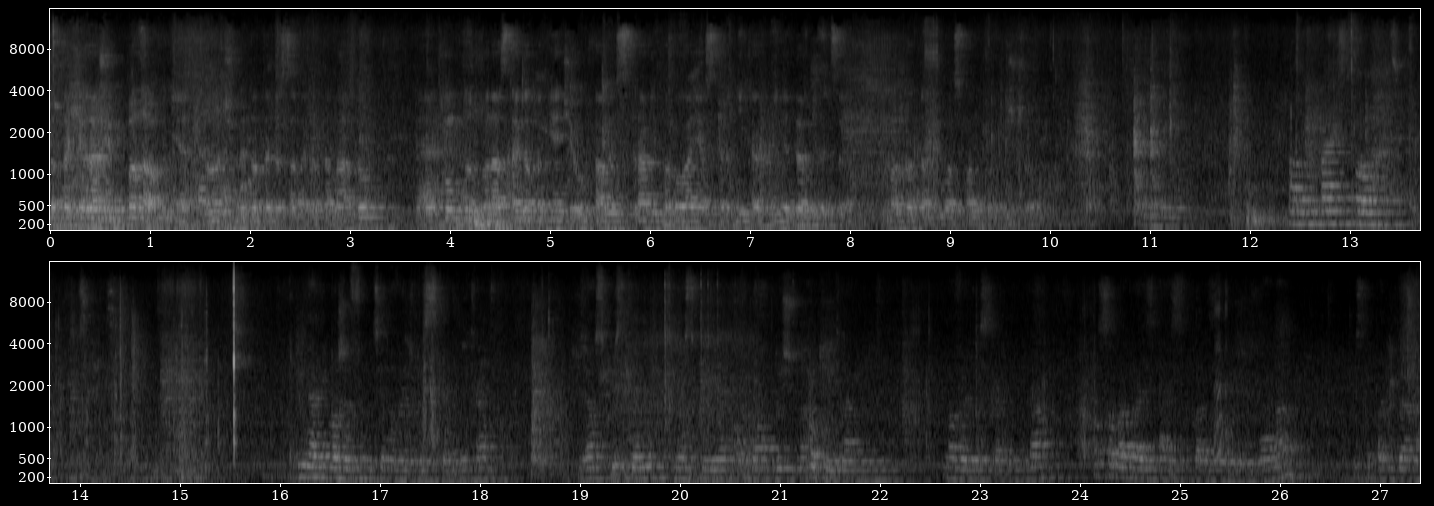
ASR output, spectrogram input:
To w takim razie ponownie wróćmy do tego samego tematu. Punktu 12. Podjęcie uchwały w sprawie powołania skarbnika gminy Bełżyce. Można dać głos panu burmistrzowi. Szanowni Państwo, gmina nie może funkcjonować bez skarbnika. W związku z tym wnioskuję, abyśmy odwiedli nowego skarbnika. Osoba ta jest Państwu bardzo znana. Jest to Pani Beata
